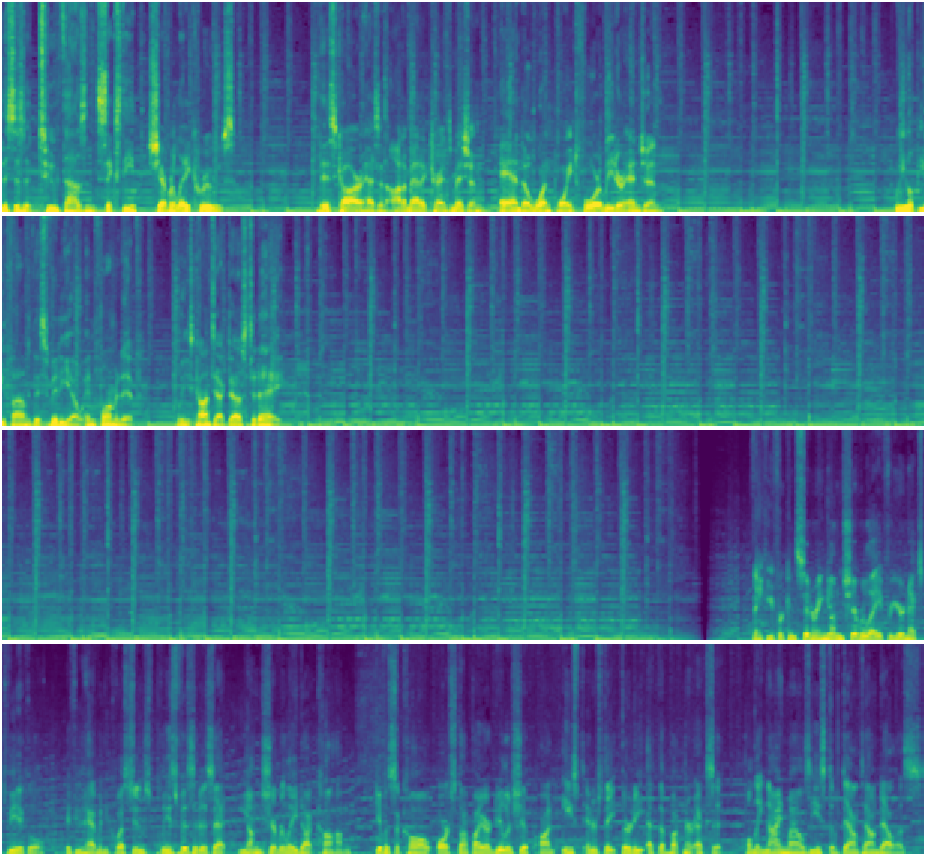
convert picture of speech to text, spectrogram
This is a 2016 Chevrolet Cruze. This car has an automatic transmission and a 1.4 liter engine. We hope you found this video informative. Please contact us today. Thank you for considering Young Chevrolet for your next vehicle. If you have any questions, please visit us at youngchevrolet.com. Give us a call or stop by our dealership on East Interstate 30 at the Buckner exit, only 9 miles east of downtown Dallas.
